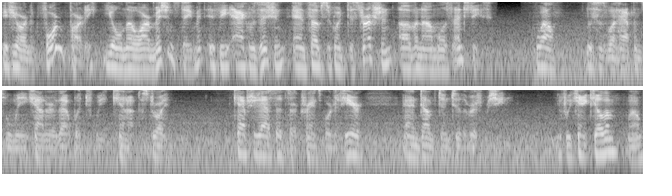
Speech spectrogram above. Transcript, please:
If you're an informed party, you'll know our mission statement is the acquisition and subsequent destruction of anomalous entities. Well, this is what happens when we encounter that which we cannot destroy. Captured assets are transported here and dumped into the rift machine. If we can't kill them, well,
